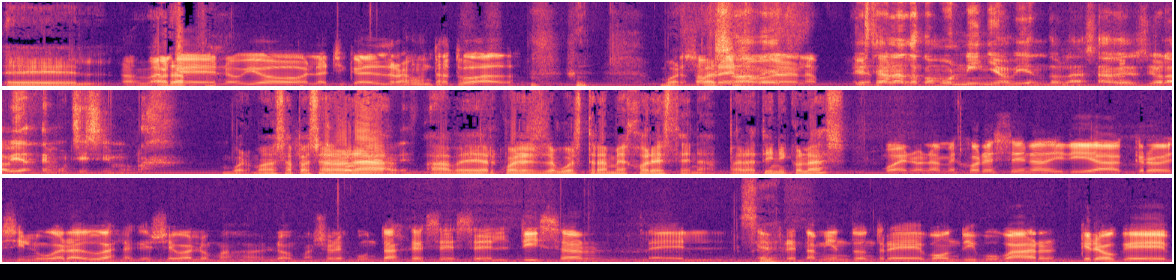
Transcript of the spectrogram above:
el- No, ahora, que no vio la chica del dragón tatuado. bueno, Los pas- No, a ver, a la- Yo estoy hablando como un niño viéndola, ¿sabes? Yo la vi hace muchísimo. Bueno, vamos a pasar ahora a ver cuál es vuestra mejor escena. Para ti, Nicolás. Bueno, la mejor escena diría, creo que sin lugar a dudas, la que lleva los, más, los mayores puntajes es el teaser, el Sí. enfrentamiento entre Bond y Bubar. Creo que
